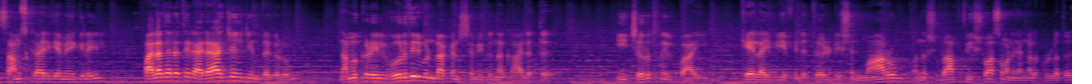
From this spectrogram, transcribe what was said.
സാംസ്കാരിക മേഖലയിൽ പലതരത്തിൽ അരാജക ചിന്തകളും നമുക്കിടയിൽ വേർതിരിവുണ്ടാക്കാൻ ശ്രമിക്കുന്ന കാലത്ത് ഈ ചെറുത്തുനിൽപ്പായി കെ എൽ ഐ ബി എഫിന്റെ തേർഡ് എഡിഷൻ മാറും എന്ന ശുഭാപ്തി വിശ്വാസമാണ് ഞങ്ങൾക്കുള്ളത്.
